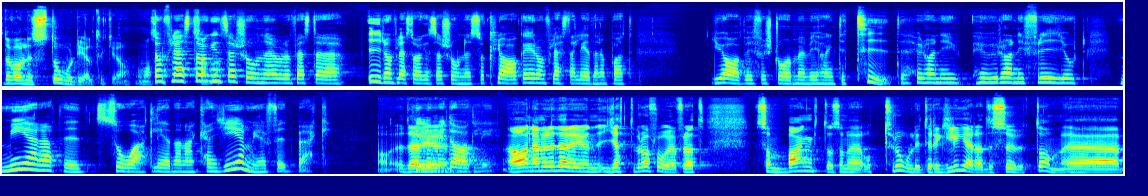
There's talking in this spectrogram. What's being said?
Det var väl en stor del tycker jag. Om de flesta samma. organisationer och de flesta, i de flesta organisationer så klagar ju de flesta ledarna på att ja, vi förstår men vi har inte tid. Hur har ni, hur har ni frigjort mera tid så att ledarna kan ge mer feedback? Ja, det där Till och med daglig. Ja, nej, men det där är ju en jättebra fråga för att som bank då, som är otroligt reglerad dessutom eh,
